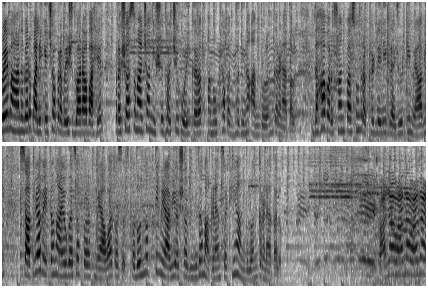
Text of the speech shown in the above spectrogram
धुळे महानगरपालिकेच्या प्रवेशद्वाराबाहेर प्रशासनाच्या निषेधाची होळी करत अनोख्या पद्धतीनं आंदोलन करण्यात आलं. दहा वर्षांपासून रखडलेली ग्रॅज्युएटी मिळावी सातव्या वेतन आयोगाचा फरक मिळावा तसंच पदोन्नती मिळावी अशा विविध मागण्यांसाठी हे आंदोलन करण्यात आलं. वाजा वाजा वाजा.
